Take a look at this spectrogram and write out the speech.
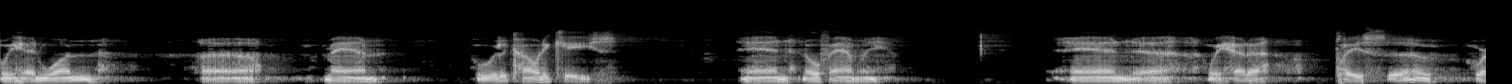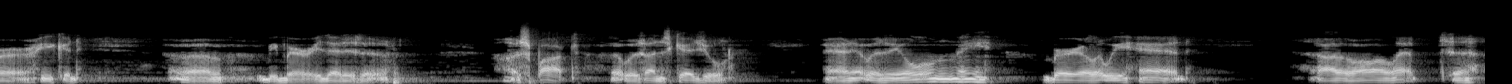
we had one uh, man who was a county case and no family. And uh, we had a place uh, where he could uh, be buried. That is a, a spot that was unscheduled. And it was the only burial that we had out of all that uh,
